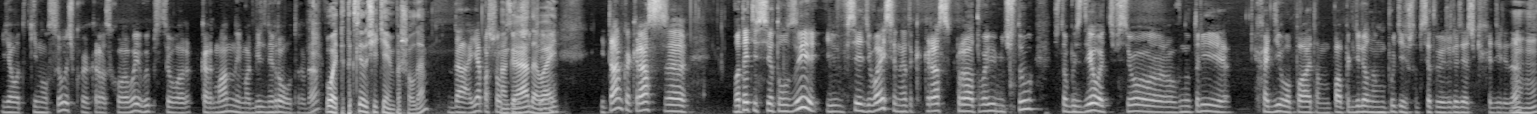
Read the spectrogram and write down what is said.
я вот кинул ссылочку как раз, Huawei выпустила карманный мобильный роутер, да? Ой, ты, ты к следующей теме пошел, да? Да, я пошел Ага, к следующей давай. теме. И там как раз э, вот эти все тулзы и все девайсы, ну, это как раз про твою мечту, чтобы сделать все внутри ходило по этому, по определенному пути, чтобы все твои железячки ходили, да? Мгм,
